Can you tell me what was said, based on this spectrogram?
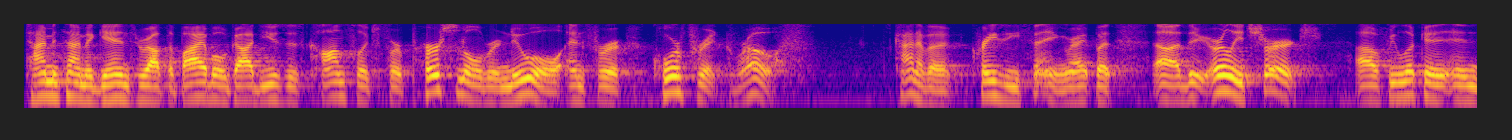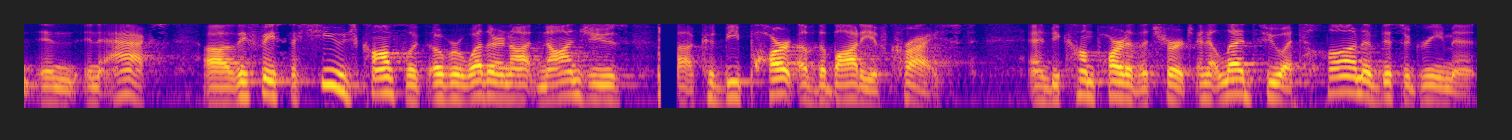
Time and time again throughout the Bible, God uses conflict for personal renewal and for corporate growth. It's kind of a crazy thing, right? But uh, the early church, uh, if we look in, in, in Acts, uh, they faced a huge conflict over whether or not non Jews uh, could be part of the body of Christ and become part of the church. And it led to a ton of disagreement.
